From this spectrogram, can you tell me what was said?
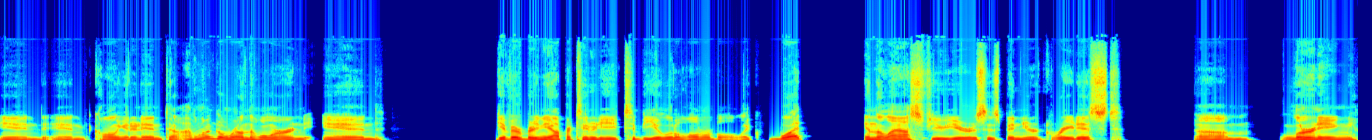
and and calling it an end. I want to go around the horn and give everybody the opportunity to be a little vulnerable. Like, what in the last few years has been your greatest um, learning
